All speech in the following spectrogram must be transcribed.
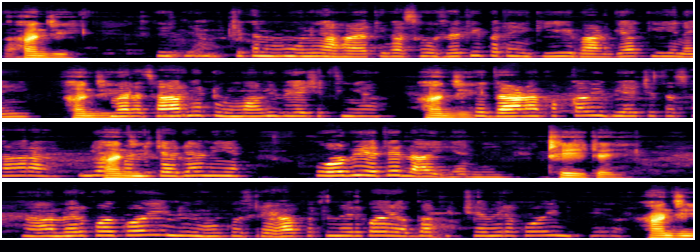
ਹਾਂਜੀ। ਚਿਕਨ ਮੂਨੀਆ ਹੋਇਆ ਸੀ ਬਸ ਉਸੇ ਦੀ ਪਤਾ ਨਹੀਂ ਕੀ ਬਣ ਗਿਆ ਕੀ ਨਹੀਂ। ਹਾਂਜੀ। ਮੈਂ ਸਾਰੀਆਂ ਟੂਮਾਂ ਵੀ ਵੇਚਤੀਆਂ ਹਾਂਜੀ। ਤੇ ਦਾਣਾ ਪੱਕਾ ਵੀ ਵੇਚਤਾ ਸਾਰਾ ਜੇ ਹਾਂਜੀ। ਪਿੰਡ ਚ ਜਾਣੀ ਹੈ ਉਹ ਵੀ ਇੱਥੇ ਲਾਈ ਜਾਂਦੀ ਠੀਕ ਹੈ ਜੀ। ਹਾਂ ਮੇਰੇ ਕੋਲ ਕੋਈ ਨਹੀਂ ਹੁਣ ਕੁਛ ਰਿਹਾ ਪੁੱਤ ਮੇਰੇ ਕੋਲ ਅੱਗਾ ਪਿੱਛੇ ਮੇਰਾ ਕੋਈ ਨਹੀਂ ਹੈਗਾ। ਹਾਂਜੀ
